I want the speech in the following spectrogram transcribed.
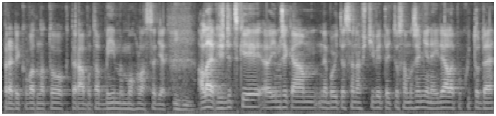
predikovat na to, která bota by jim mohla sedět. Mm-hmm. Ale vždycky jim říkám, nebojte se navštívit, teď to samozřejmě nejde, ale pokud to jde,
